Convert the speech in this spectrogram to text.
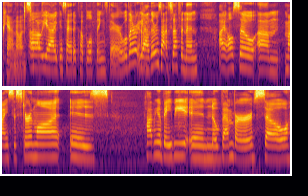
piano and stuff. Oh yeah, I guess I had a couple of things there. Well, there, Yeah. yeah, there was that stuff, and then I also, um, my sister in law is having a baby in November, so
